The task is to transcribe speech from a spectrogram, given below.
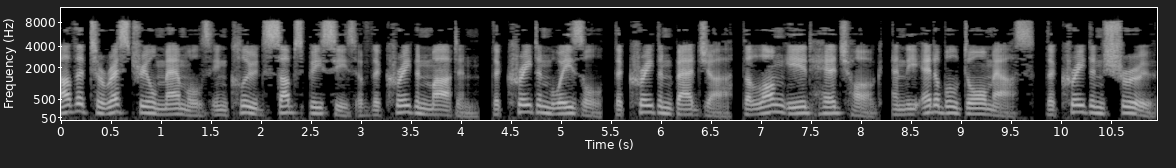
Other terrestrial mammals include subspecies of the Cretan marten, the Cretan weasel, the Cretan badger, the long-eared hedgehog, and the edible dormouse. The Cretan shrew,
